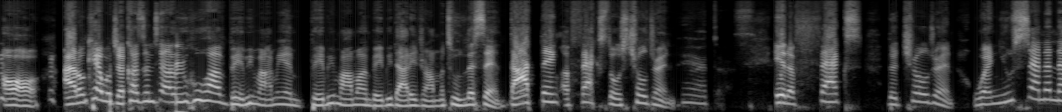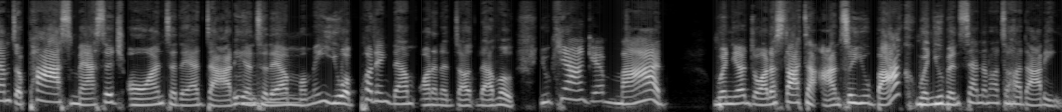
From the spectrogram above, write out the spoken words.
or i don't care what your cousin tell you who have baby mommy and baby mama and baby daddy drama too. Listen that thing affects those children. Yeah, it does. it affects the children. When you sending them to pass message on to their daddy and to their Mhm. mommy you are putting them on an adult level. You can't get mad when your daughter start to answer you back when you've been sending her to her daddy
